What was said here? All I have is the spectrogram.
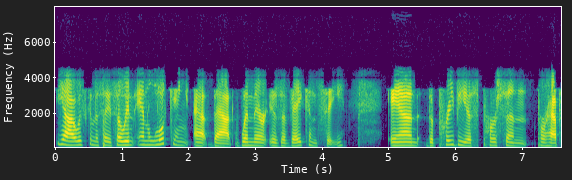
yeah, I was going to say so in in looking at that when there is a vacancy and the previous person perhaps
